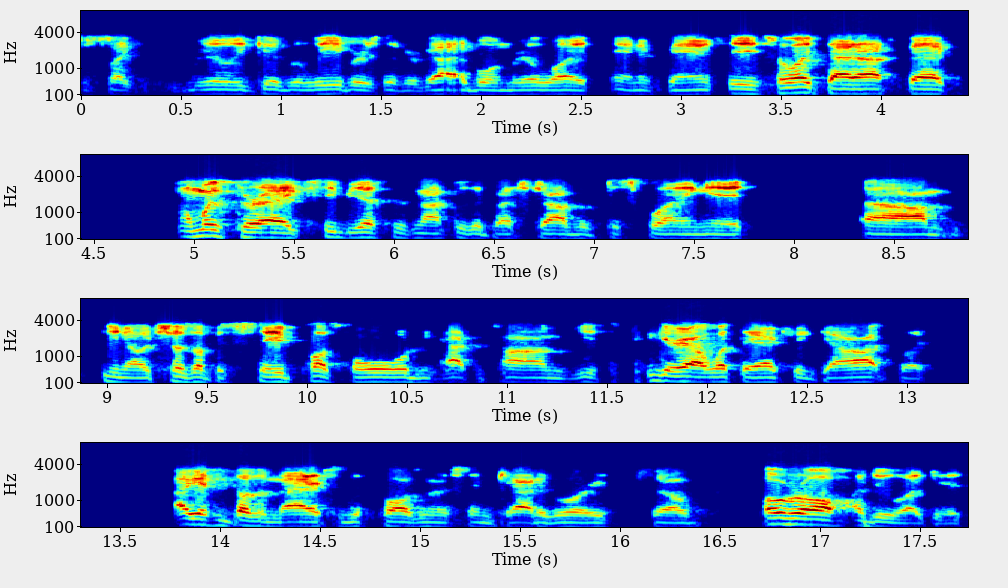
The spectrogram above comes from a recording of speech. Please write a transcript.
just like really good relievers that are valuable in real life and in fantasy. So I like that aspect. I'm with Greg. CBS does not do the best job of displaying it. Um, you know, it shows up as save plus hold, and half the time you have to figure out what they actually got. But I guess it doesn't matter since it falls in the same category. So overall, I do like it.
